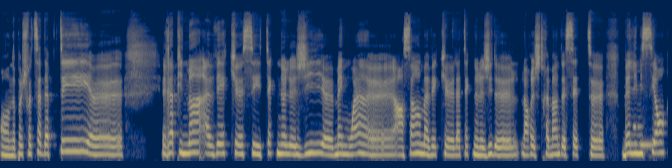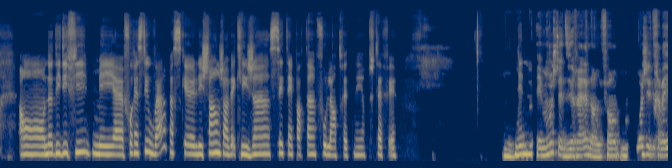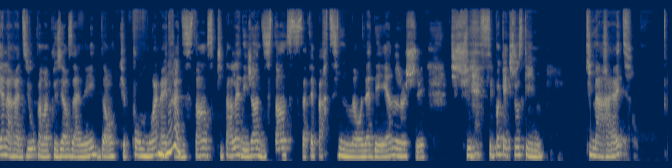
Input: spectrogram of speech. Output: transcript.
on n'a pas le choix de s'adapter rapidement avec euh, ces technologies, euh, même moi, euh, ensemble avec la technologie de l'enregistrement de cette belle émission. On a des défis, mais il faut rester ouvert parce que l'échange avec les gens, c'est important, faut l'entretenir, tout à fait. Mm. Et moi, je te dirais, dans le fond, moi, j'ai travaillé à la radio pendant plusieurs années. Donc, pour moi, mm-hmm. être à distance, puis parler à des gens à distance, ça fait partie de mon ADN. Là. Je suis, je suis c'est pas quelque chose qui, qui m'arrête.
